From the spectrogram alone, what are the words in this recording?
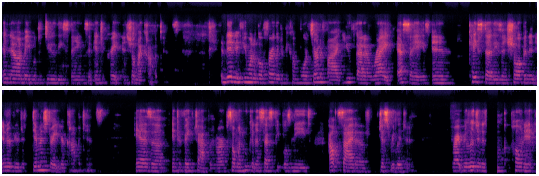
and now I'm able to do these things and integrate and show my competence. And then if you want to go further to become board certified, you've got to write essays and case studies and show up in an interview to demonstrate your competence as a interfaith chaplain or someone who can assess people's needs outside of just religion right religion is component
